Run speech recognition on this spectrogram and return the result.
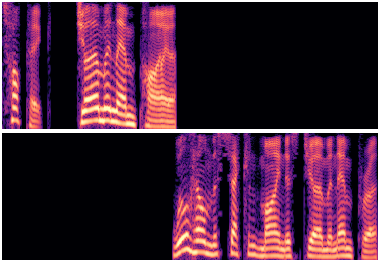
Topic: German Empire. Wilhelm II minus German Emperor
